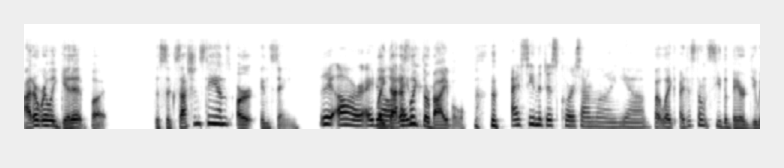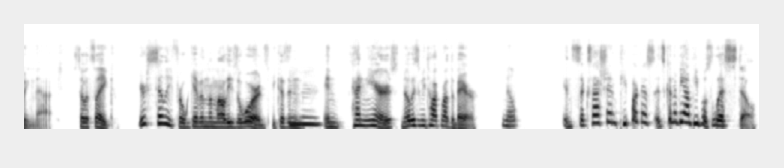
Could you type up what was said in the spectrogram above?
I don't really get it, but the Succession stands are insane. They are, I know. Like that is I've like their Bible. I've seen the discourse online, yeah. But like I just don't see the Bear doing that. So it's like you're silly for giving them all these awards because in hmm in 10 years nobody's gonna be talking about the Bear. Nope. In Succession, people are just it's gonna be on people's list still.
